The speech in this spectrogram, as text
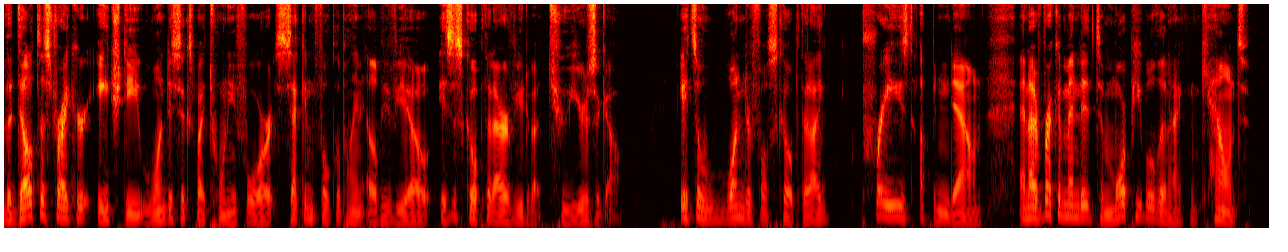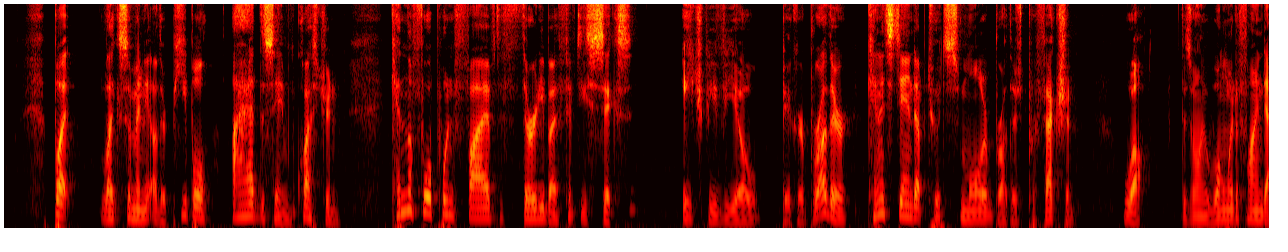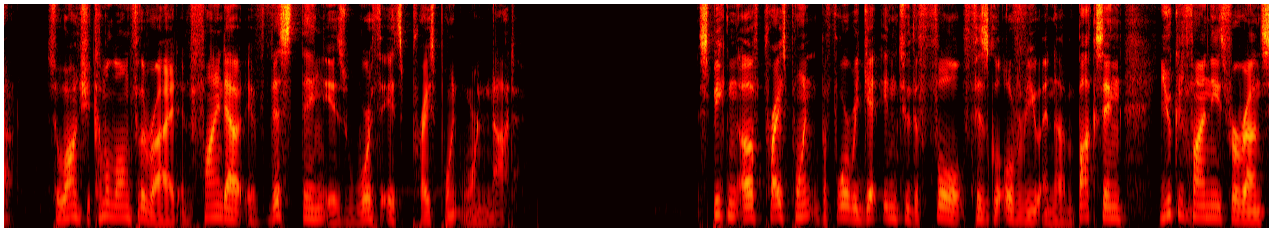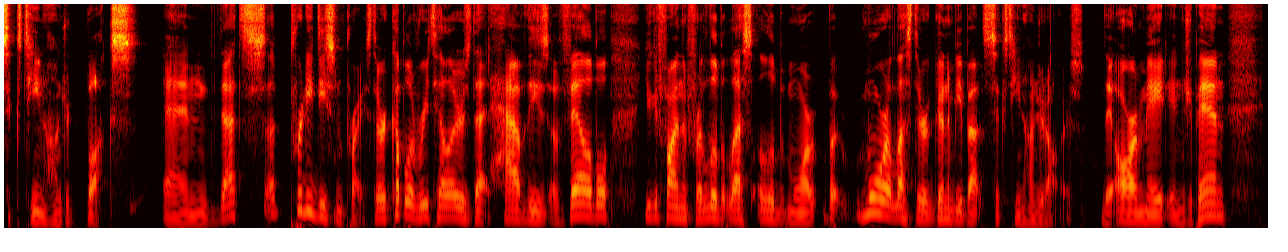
The Delta Stryker HD 1 6 by 24 second focal plane LPVO is a scope that I reviewed about two years ago. It's a wonderful scope that I praised up and down, and I've recommended it to more people than I can count. But, like so many other people, I had the same question. Can the 4.5 to 30 by 56 HPVO bigger brother, can it stand up to its smaller brother's perfection? Well, there's only one way to find out. So why don't you come along for the ride and find out if this thing is worth its price point or not. Speaking of price point, before we get into the full physical overview and unboxing, you can find these for around 1600 bucks. And that's a pretty decent price. There are a couple of retailers that have these available. You can find them for a little bit less, a little bit more, but more or less they're going to be about $1,600. They are made in Japan,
